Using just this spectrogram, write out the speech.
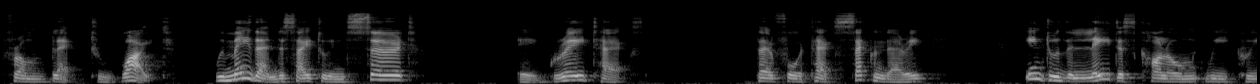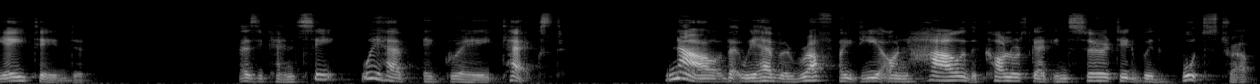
from black to white. We may then decide to insert a gray text, therefore text secondary, into the latest column we created. As you can see, we have a gray text. Now that we have a rough idea on how the colors get inserted with Bootstrap,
